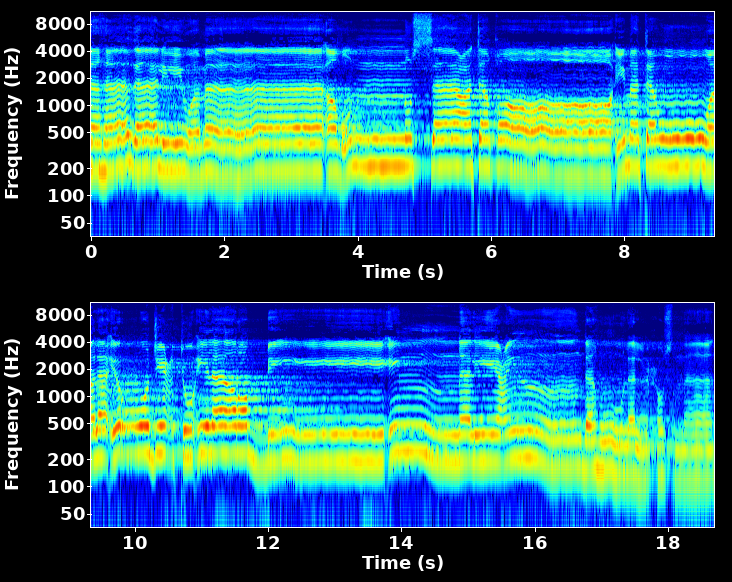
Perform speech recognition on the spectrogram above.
هذا لي وما أظن الساعة قائمة ولئن رجعت إلى ربي إن لي عنده للحسنى.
